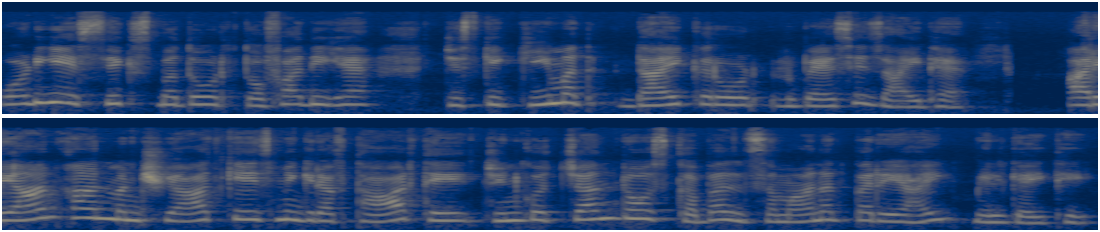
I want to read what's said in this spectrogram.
ओडी सिक्स बतौर तोहफा दी है, जिसकी कीमत ढाई करोड़ रुपए से जायद है। आर्यान खान मंशियात केस में गिरफ़्तार थे, जिनको चंद रोज़ कबल जमानत पर रिहाई मिल गई थी।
